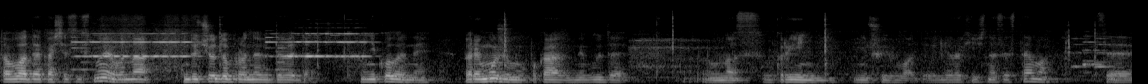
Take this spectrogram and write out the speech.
Та влада, яка зараз існує, вона ні до чого доброго не доведе. Ми ніколи не переможемо, поки не буде у нас в Україні іншої влади. Олігархічна система це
